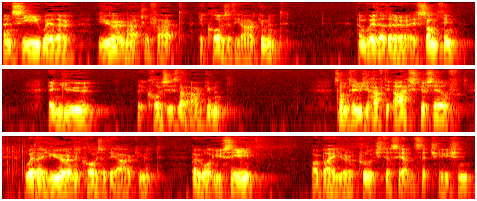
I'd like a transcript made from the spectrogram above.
and see whether you're in actual fact the cause of the argument and whether there is something in you that causes that argument. Sometimes you have to ask yourself whether you're the cause of the argument by what you say or by your approach to a certain situation.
